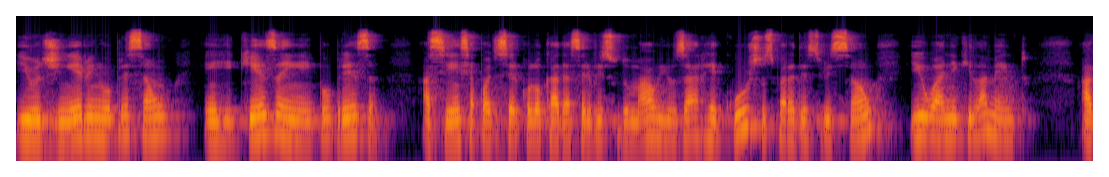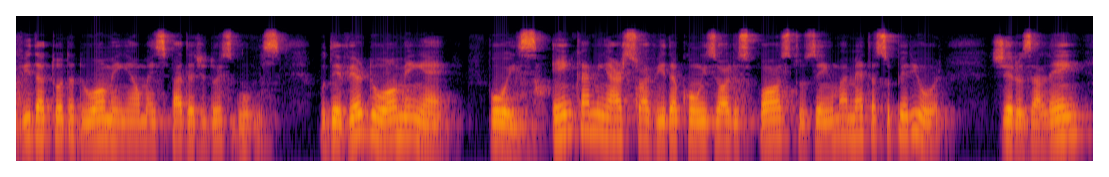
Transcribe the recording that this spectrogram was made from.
e o dinheiro em opressão, em riqueza e em pobreza. A ciência pode ser colocada a serviço do mal e usar recursos para a destruição e o aniquilamento. A vida toda do homem é uma espada de dois gumes. O dever do homem é, pois, encaminhar sua vida com os olhos postos em uma meta superior, Jerusalém,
